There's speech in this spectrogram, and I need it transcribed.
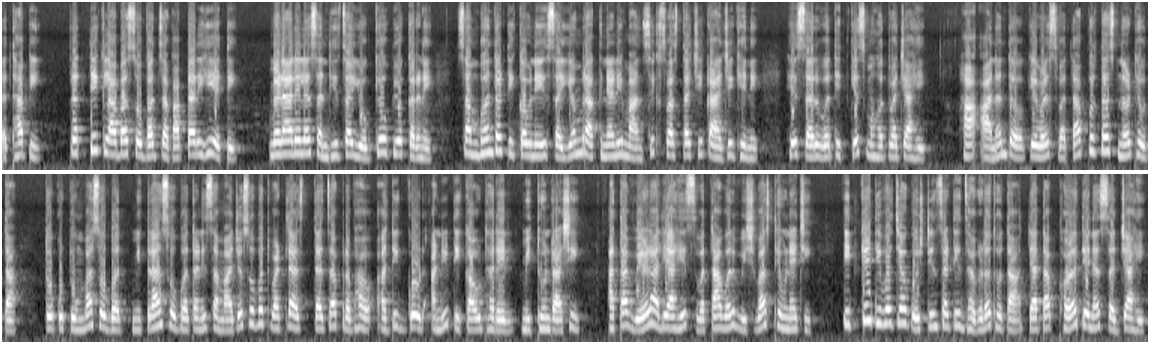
तथापि प्रत्येक लाभासोबत जबाबदारीही येते. मिळालेल्या संधीचा योग्य उपयोग करणे संबंध टिकवणे संयम राखणे आणि मानसिक स्वास्थ्याची काळजी घेणे हे सर्व तितकेच महत्त्वाचे आहे. हा आनंद केवळ स्वतःपुरताच न ठेवता तो कुटुंबासोबत मित्रांसोबत आणि समाजासोबत वाटल्यास त्याचा प्रभाव अधिक गोड आणि टिकाऊ ठरेल. मिथुन राशी आता वेळ आली आहे स्वतःवर विश्वास ठेवण्याची. इतके दिवस ज्या गोष्टींसाठी झगडत होता त्या आता फळ देण्यास सज्ज आहे.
